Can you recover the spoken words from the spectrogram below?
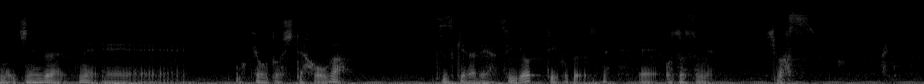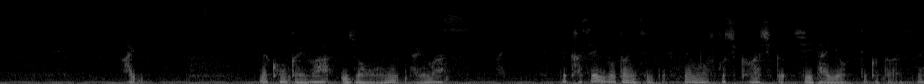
1年ぐらいですね、えー、目標とした方が続けられやすいよっていうことですね、えー、おすすめします。はい、はい、で今回は以上になります。はい、で稼ぐことについてですねもう少し詳しく知りたいよってことはですね、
